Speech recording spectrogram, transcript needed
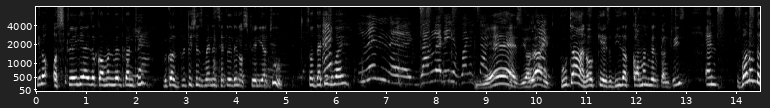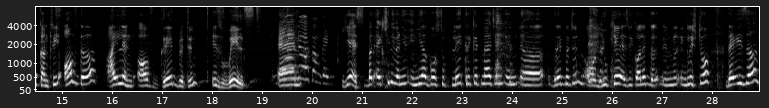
You know, Australia is a Commonwealth country Yeah. because Britishers went and settled in Australia too. So that is why. even uh, Bangladesh, Afghanistan. Yes, you're Bhutan. right. Bhutan. Okay, so these are Commonwealth countries, and one of the country of the island of Great Britain is Wales. And also were conquered. yes, but actually, when you India goes to play cricket match in in uh, Great Britain or UK as we call it, the English tour, there is a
